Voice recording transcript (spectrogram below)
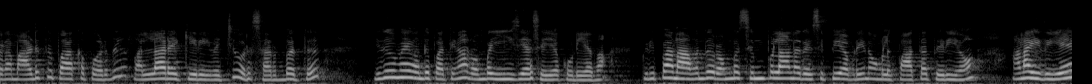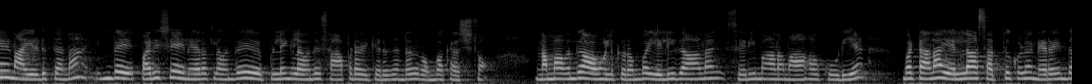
இப்போ நம்ம அடுத்து பார்க்க போகிறது வல்லாரைக்கீரை வச்சு ஒரு சர்பத்து. இதுவுமே வந்து பார்த்திங்கன்னா ரொம்ப ஈஸியாக செய்யக்கூடியதான் குறிப்பாக நான் வந்து ரொம்ப சிம்பிளான ரெசிபி அப்படின்னு உங்களுக்கு பார்த்தா தெரியும். ஆனால் இது ஏன் நான் எடுத்தேன்னா இந்த பரிசை நேரத்தில் வந்து பிள்ளைங்களை வந்து சாப்பிட வைக்கிறதுன்றது ரொம்ப கஷ்டம். நம்ம வந்து அவங்களுக்கு ரொம்ப எளிதான செரிமானம் ஆகக்கூடிய பட் ஆனால் எல்லா சத்துக்களும் நிறைந்த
